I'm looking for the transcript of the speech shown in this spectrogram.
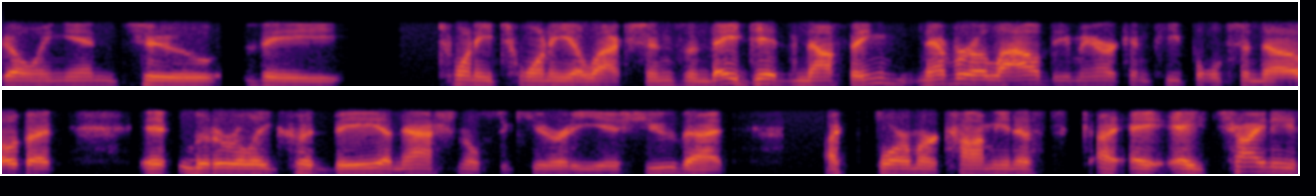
going into the 2020 elections, and they did nothing, never allowed the American people to know that it literally could be a national security issue that a former communist, a, a Chinese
